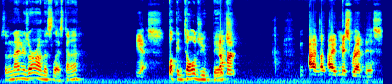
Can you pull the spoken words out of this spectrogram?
So the Niners are on this list, huh? Yes. Fucking told you, bitch. Number. I, I misread this.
